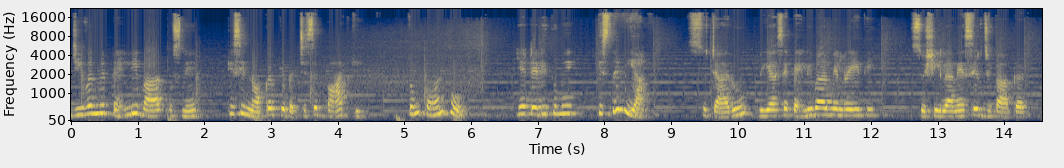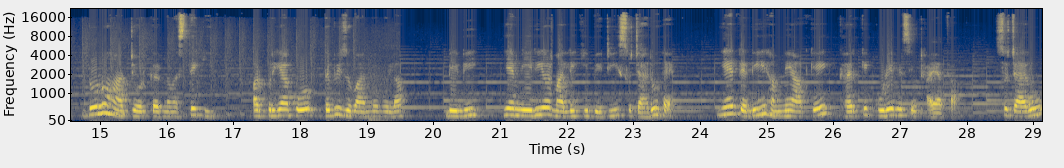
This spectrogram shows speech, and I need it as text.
जीवन में पहली बार उसने किसी नौकर के बच्चे से बात की। तुम कौन हो? यह टेडी तुम्हें किसने दिया? सुचारू प्रिया से पहली बार मिल रही थी। सुशीला ने सिर झुकाकर दोनों हाथ जोड़कर नमस्ते की और प्रिया को दबी ज़ुबान में बोला, बेबी, यह मेरी और माली की बेटी सुचारू है। यह टेडी हमने आपके घर के कूड़े में से उठाया था। सुचारू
